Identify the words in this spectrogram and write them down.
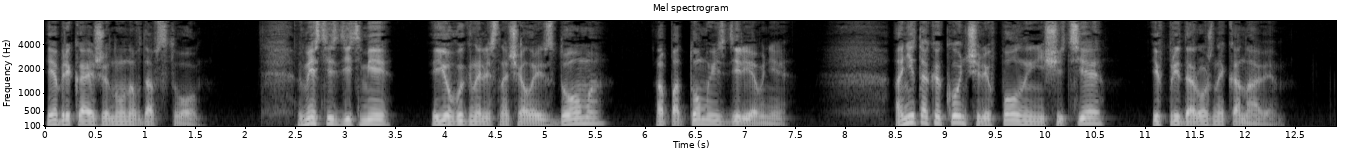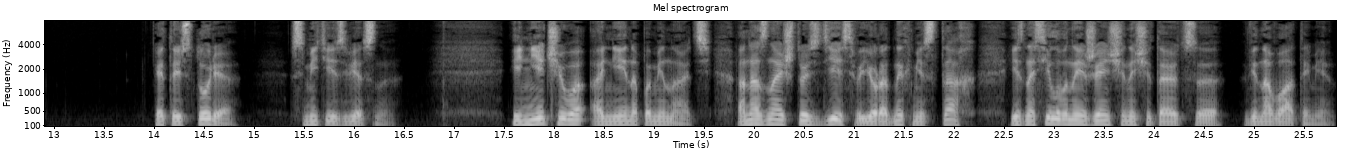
и обрекая жену на вдовство. Вместе с детьми ее выгнали сначала из дома, а потом и из деревни. Они так и кончили в полной нищете и в придорожной канаве. Эта история Смите известна. И нечего о ней напоминать. Она знает, что здесь, в ее родных местах, изнасилованные женщины считаются виноватыми.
